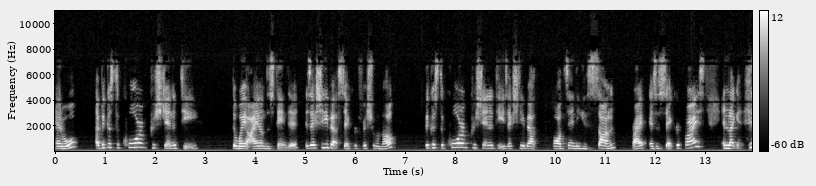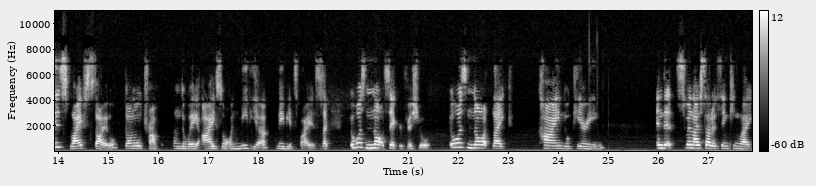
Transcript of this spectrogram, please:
at all. Like, because the core of Christianity, the way I understand it, is actually about sacrificial love. Because the core of Christianity is actually about God sending his son, right, as a sacrifice. And like his lifestyle, Donald Trump, from the way I saw on media, maybe it's biased, like it was not sacrificial. It was not like kind or caring. And that's when I started thinking like,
